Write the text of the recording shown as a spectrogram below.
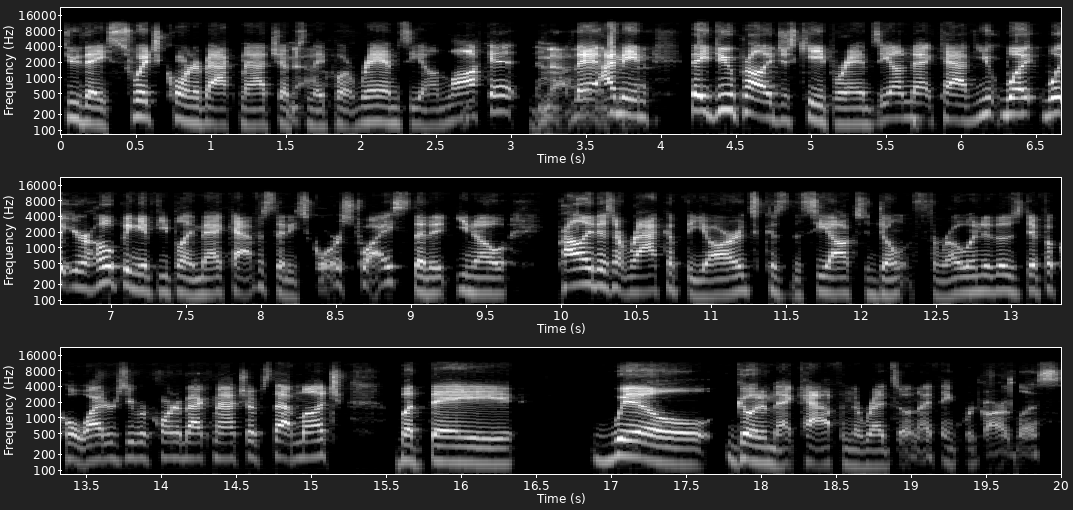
do they switch cornerback matchups no. and they put Ramsey on Lockett? No, no they, I mean, they do probably just keep Ramsey on Metcalf. You what what you're hoping if you play Metcalf is that he scores twice, that it you know probably doesn't rack up the yards because the Seahawks don't throw into those difficult wide receiver cornerback matchups that much, but they will go to Metcalf in the red zone. I think regardless.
